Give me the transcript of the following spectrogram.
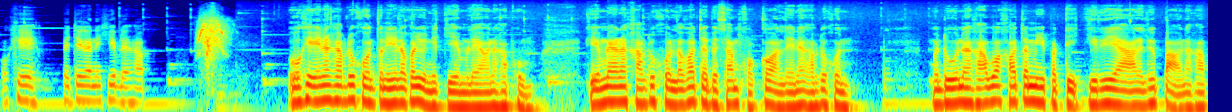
โอเค ไปเจอกันในคลิปเลยครับ โอเคนะครับ ทุกคนตอนนี้เราก็อยู่ในเกมแล้วนะครับ ผมเกมแรกนะครับ ทุกคนเราก็จะไปซ้ำขอก่อนเลยนะครับ ทุกคน มาดูนะครับว่าเขาจะมีปฏิกิริยาอะไรหรือเปล่านะครับ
